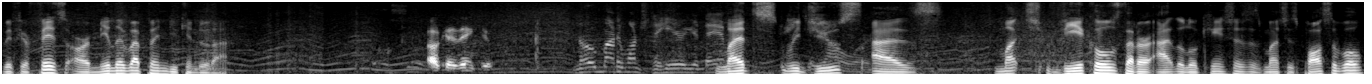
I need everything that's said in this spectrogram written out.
with your fist or melee weapon, you can do that. Okay, thank you. Nobody wants to hear your damn. Let's reduce as much vehicles that are at the locations as much as possible.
